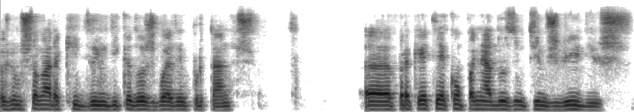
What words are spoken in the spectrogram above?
hoje vamos falar aqui de indicadores web importantes. Uh, para quem tem acompanhado os últimos vídeos,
